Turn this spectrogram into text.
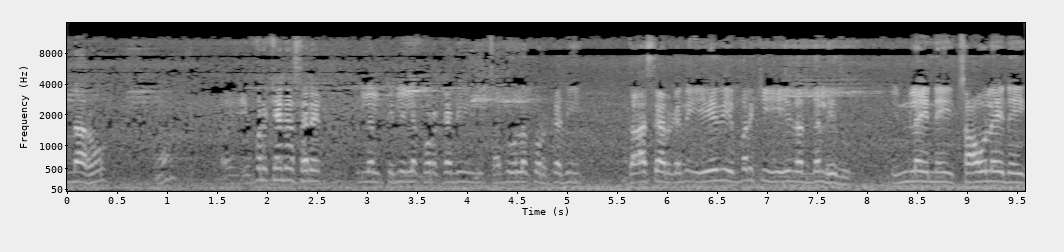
ఉన్నారు. ఎవరికైనా సరే పిల్లల పెళ్ళిళ్ళ కొరకని చదువుల కొరకని దాశారు కానీ ఏది ఎవరికి ఏది అందలేదు. ఇండ్లైనాయి చావులైనాయి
